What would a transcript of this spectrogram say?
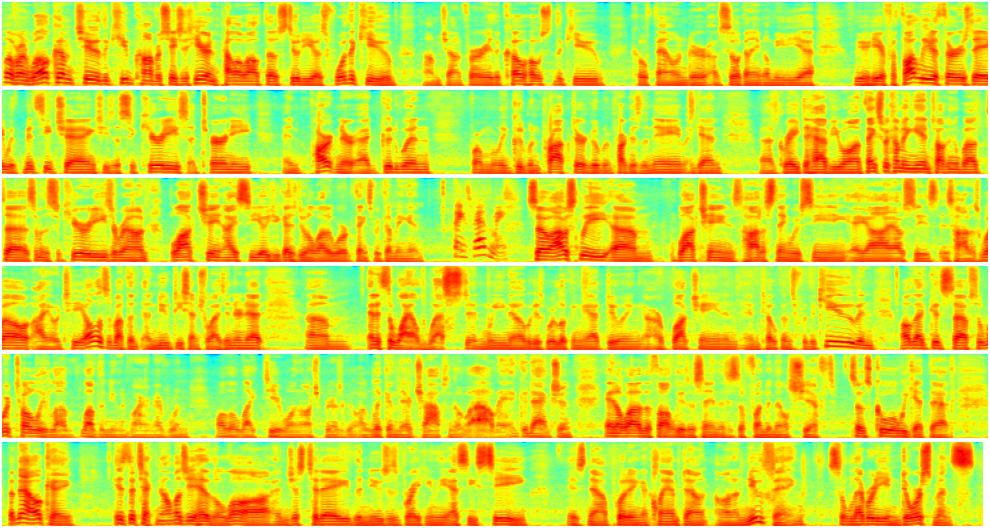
Hello everyone, welcome to theCUBE Conversations here in Palo Alto Studios for theCUBE. I'm John Furrier, the co-host of theCUBE, co-founder of SiliconANGLE Media. We are here for Thought Leader Thursday with Mitzi Chang. She's a securities attorney and partner at Goodwin, formerly Goodwin Procter. Goodwin Procter is the name. Again, uh, great to have you on. Thanks for coming in, talking about uh, some of the securities around blockchain, ICOs. You guys are doing a lot of work. Thanks for coming in. Thanks for having me. So obviously, um, blockchain is the hottest thing we're seeing. AI obviously is, is hot as well. IoT, all this is about the, a new decentralized internet. Um, and it's the Wild West. And we know because we're looking at doing our blockchain and, and, tokens for the cube and all that good stuff. So we're totally love, love the new environment. Everyone, all the like tier one entrepreneurs go, are licking their chops and go, wow man, good action. And a lot of the thought leaders are saying this is a fundamental shift. So it's cool, we get that. But now, okay, is the technology ahead of the law? And just today, the news is breaking, the SEC is now putting a clampdown on a new thing, celebrity endorsements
